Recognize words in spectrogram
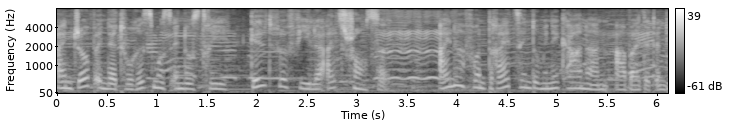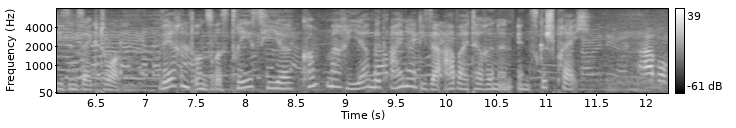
Ein Job in der Tourismusindustrie gilt für viele als Chance. Einer von 13 Dominikanern arbeitet in diesem Sektor. Während unseres Drehs hier kommt Maria mit einer dieser Arbeiterinnen ins Gespräch. Vamos.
